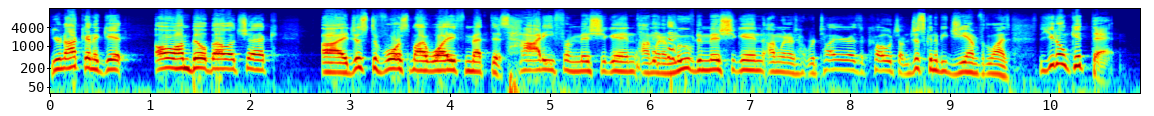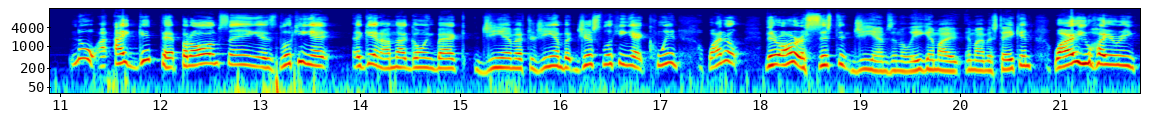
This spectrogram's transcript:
You're not going to get. Oh, I'm Bill Belichick. I just divorced my wife. Met this hottie from Michigan. I'm going to move to Michigan. I'm going to retire as a coach. I'm just going to be GM for the Lions. You don't get that. No, I, I get that, but all I'm saying is looking at again. I'm not going back GM after GM, but just looking at Quinn. Why don't there are assistant GMs in the league? Am I am I mistaken? Why are you hiring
